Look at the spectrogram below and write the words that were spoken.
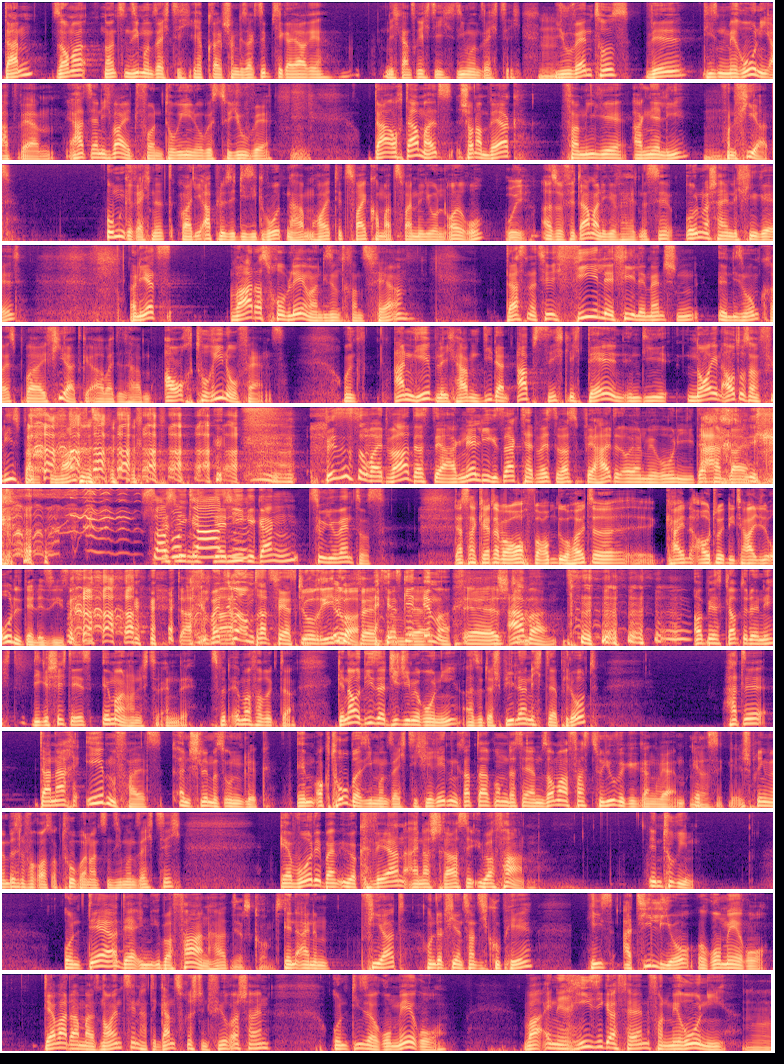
Dann Sommer 1967. Ich habe gerade schon gesagt, 70er Jahre, nicht ganz richtig, 67. Juventus will diesen Meroni abwerben. Er hat es ja nicht weit von Torino bis zu Juve. Da auch damals schon am Werk Familie Agnelli von Fiat. Umgerechnet war die Ablöse, die sie geboten haben, heute 2,2 Millionen Euro. Ui. Also für damalige Verhältnisse unwahrscheinlich viel Geld. Und jetzt war das Problem an diesem Transfer, dass natürlich viele, viele Menschen in diesem Umkreis bei Fiat gearbeitet haben, auch Torino-Fans. Und angeblich haben die dann absichtlich Dellen in die neuen Autos am Fließband gemacht. Bis es soweit war, dass der Agnelli gesagt hat, weißt du was, behaltet euren Meroni, der kann bleiben. Deswegen ist der nie gegangen zu Juventus. Das erklärt aber auch, warum du heute äh, kein Auto in Italien ohne Delle siehst. Weil es immer um Transfers geht. Torino-Fans. Es geht immer. Ja, ja. Aber, ob ihr es glaubt oder nicht, die Geschichte ist immer noch nicht zu Ende. Es wird immer verrückter. Genau dieser Gigi Meroni, also der Spieler, nicht der Pilot, hatte danach ebenfalls ein schlimmes Unglück. Im Oktober 67. Wir reden gerade darum, dass er im Sommer fast zu Juve gegangen wäre. Jetzt springen wir ein bisschen voraus, Oktober 1967. Er wurde beim Überqueren einer Straße überfahren. In Turin. Und der, der ihn überfahren hat, in einem Fiat 124 Coupé, hieß Attilio Romero. Der war damals 19, hatte ganz frisch den Führerschein und dieser Romero war ein riesiger Fan von Meroni.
